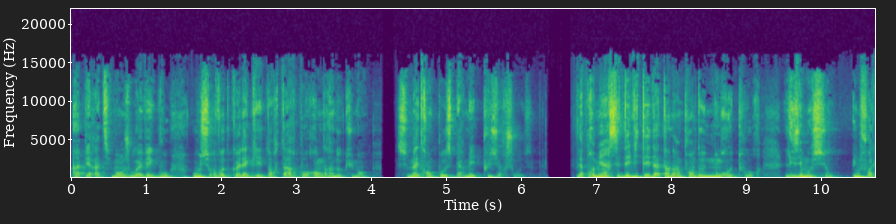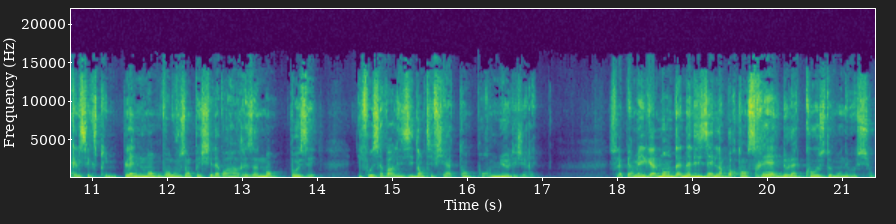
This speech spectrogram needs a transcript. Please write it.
impérativement jouer avec vous, ou sur votre collègue qui est en retard pour rendre un document, se mettre en pause permet plusieurs choses. La première, c'est d'éviter d'atteindre un point de non-retour. Les émotions, une fois qu'elles s'expriment pleinement, vont vous empêcher d'avoir un raisonnement posé. Il faut savoir les identifier à temps pour mieux les gérer. Cela permet également d'analyser l'importance réelle de la cause de mon émotion.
